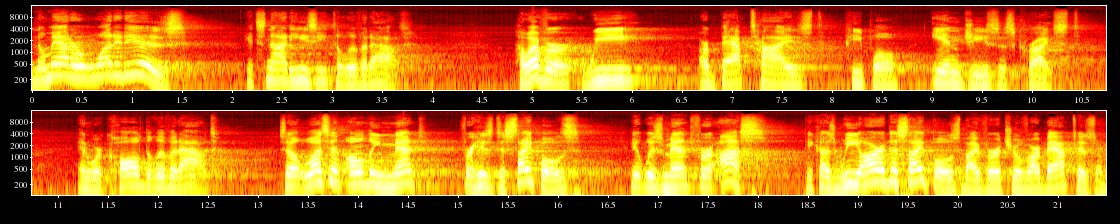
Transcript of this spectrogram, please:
no matter what it is, it's not easy to live it out. However, we are baptized people in Jesus Christ, and we're called to live it out. So it wasn't only meant for his disciples, it was meant for us because we are disciples by virtue of our baptism.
